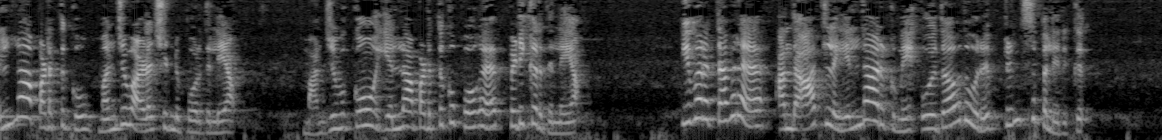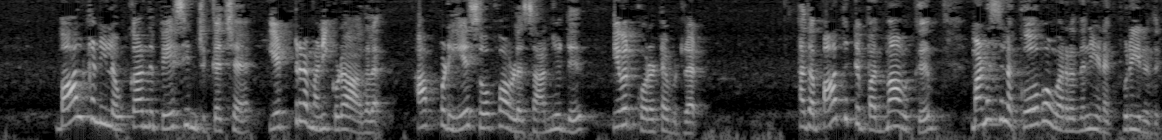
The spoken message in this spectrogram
எல்லா படத்துக்கும் மஞ்சுவை அழைச்சிட்டு போகிறது இல்லையா மஞ்சுவுக்கும் எல்லா படத்துக்கும் போக பிடிக்கிறது இல்லையா இவரை தவிர அந்த ஆத்துல எல்லாருக்குமே ஏதாவது ஒரு பிரின்சிபல் இருக்கு. பால்கனியில் உட்கார்ந்து பேசிட்டு இருக்கச்ச எட்டரை மணி கூட ஆகல. அப்படியே சோஃபாவில் சாஞ்சிட்டு இவர் கொரட்டை விடுறார். அதை பார்த்துட்டு பத்மாவுக்கு மனசுல கோபம் வர்றதுன்னு எனக்கு புரியுறது.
